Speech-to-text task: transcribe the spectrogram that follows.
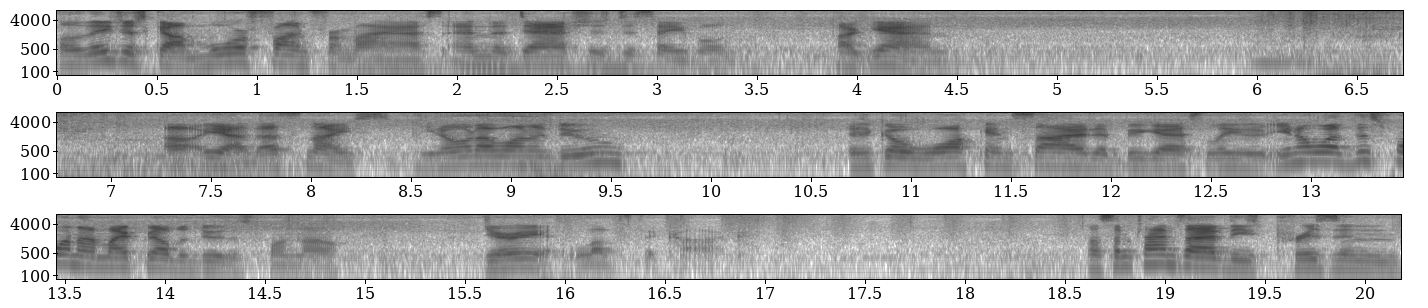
Oh, they just got more fun from my ass, and the dash is disabled. Again. Oh, yeah, that's nice. You know what I want to do? Is go walk inside a big-ass laser. You know what? This one, I might be able to do this one, though. Jerry loves the cock. Well, sometimes I have these prison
